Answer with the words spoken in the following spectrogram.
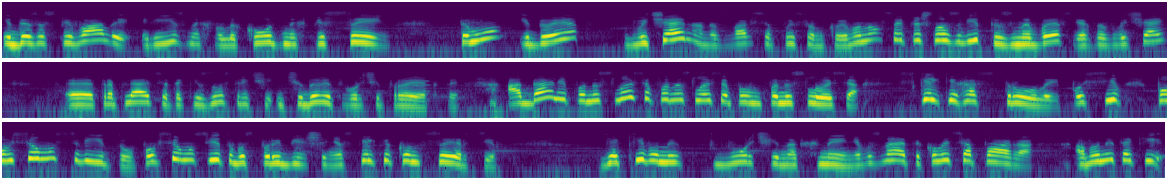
і де заспівали різних великодних пісень. Тому і дует, звичайно, назвався писанкою. Воно все пішло звідти з небес, як зазвичай е, трапляються такі зустрічі і чудові творчі проекти. А далі понеслося, понеслося, пон- понеслося. Скільки гастролей по, всі, по всьому світу, по всьому світу без перебільшення, скільки концертів, які вони творчі натхнення. Ви знаєте, коли ця пара, а вони такі,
